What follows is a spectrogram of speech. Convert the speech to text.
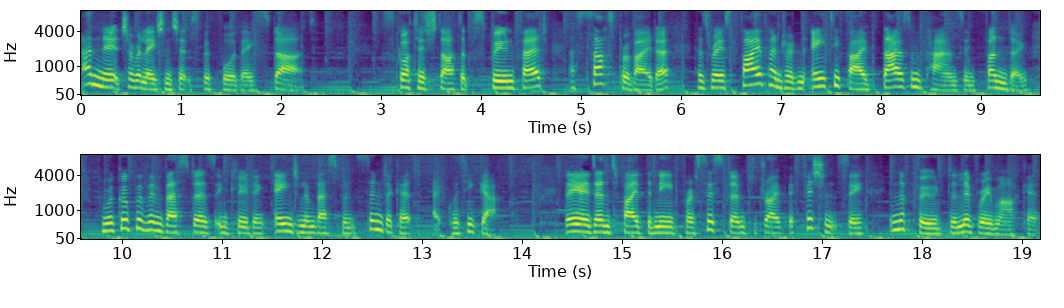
and nurture relationships before they start. Scottish startup Spoonfed, a SaaS provider, has raised £585,000 in funding from a group of investors including angel investment syndicate Equity Gap. They identified the need for a system to drive efficiency in the food delivery market.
